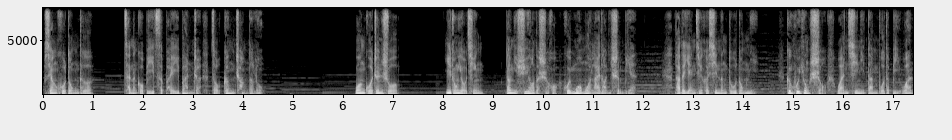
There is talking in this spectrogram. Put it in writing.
相互懂得，才能够彼此陪伴着走更长的路。汪国真说：“一种友情，当你需要的时候，会默默来到你身边，他的眼睛和心能读懂你。”更会用手挽起你单薄的臂弯，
